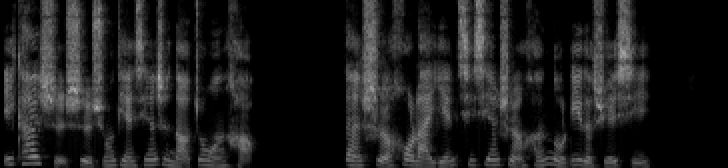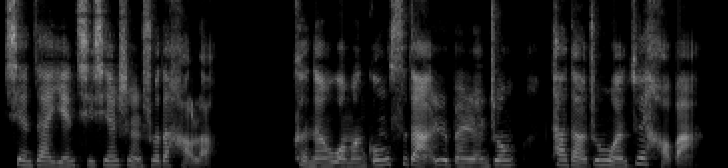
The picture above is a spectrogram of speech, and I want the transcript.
一开始是熊田先生的中文好，但是后来岩崎先生很努力的学习，现在岩崎先生说的好了。可能我们公司的日本人中，他的中文最好吧？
